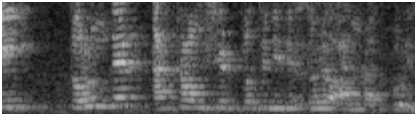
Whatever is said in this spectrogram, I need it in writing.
এই তরুণদের একটা অংশের প্রতিনিধিত্ব আমরা করি।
